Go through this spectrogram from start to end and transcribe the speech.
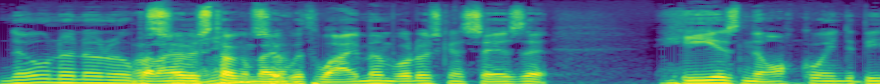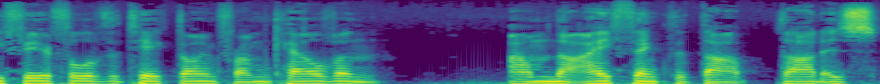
No, no, no, no. That's But I was talking about so- with Weidman. What I was going to say is that he is not going to be fearful of the takedown from Kelvin. Um, that I think that, that that is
